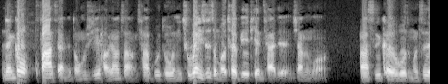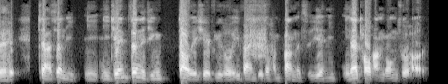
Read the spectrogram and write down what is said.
能够发展的东西，好像长得差不多。你除非你是什么特别天才的人，像什么马斯克或什么之类。假设你你你今天真的已经到了一些，比如说一般人觉得很棒的职业，你你在投行工作好了，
